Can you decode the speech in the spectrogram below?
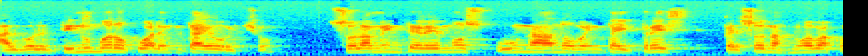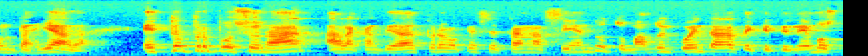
al boletín número 48, solamente vemos una 93 personas nuevas contagiadas. Esto es proporcional a la cantidad de pruebas que se están haciendo, tomando en cuenta de que tenemos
